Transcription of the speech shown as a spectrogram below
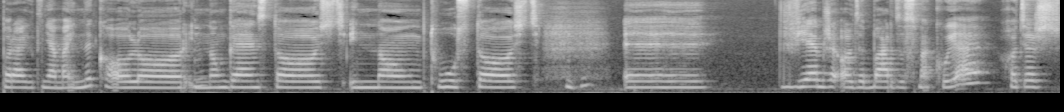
porach dnia ma inny kolor, mhm. inną gęstość, inną tłustość. Mhm. Y wiem, że Oldze bardzo smakuje, chociaż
